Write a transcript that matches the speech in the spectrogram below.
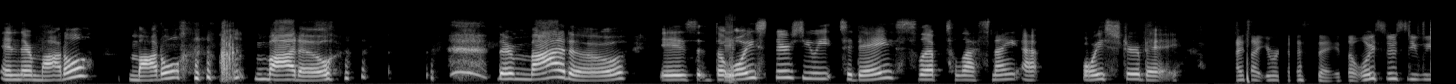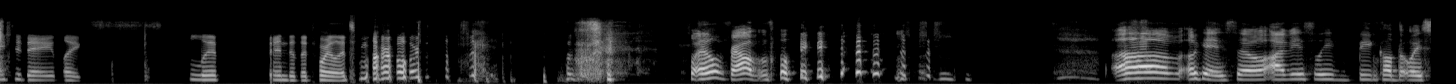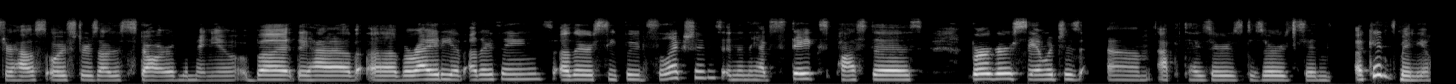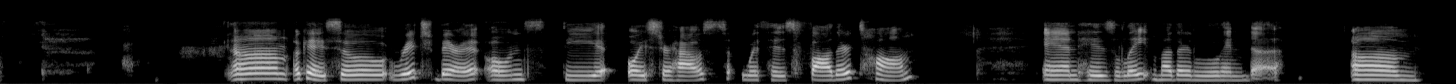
And their model, model, motto, their motto is the oysters you eat today slept last night at Oyster Bay. I thought you were gonna say the oysters you eat today like slip into the toilet tomorrow. Or something. well, probably. um, okay, so obviously being called the Oyster House, oysters are the star of the menu, but they have a variety of other things, other seafood selections, and then they have steaks, pastas, burgers, sandwiches, um, appetizers, desserts, and a kids menu. Um, okay, so Rich Barrett owns the Oyster House with his father, Tom, and his late mother, Linda. Um,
